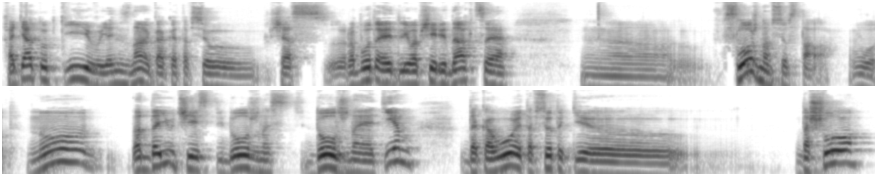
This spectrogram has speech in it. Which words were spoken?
Хотя тут Киев, я не знаю, как это все сейчас, работает ли вообще редакция. Э, сложно все стало, вот. Но отдаю честь и должность, должное тем, до кого это все-таки э, дошло,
